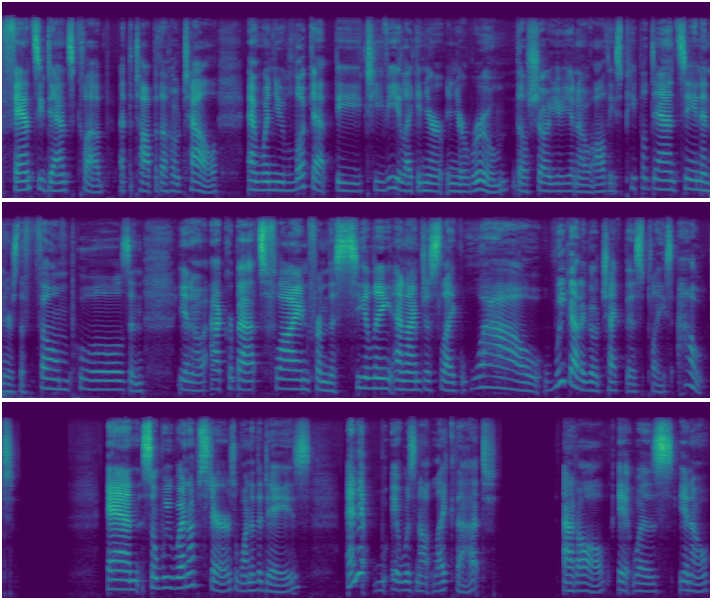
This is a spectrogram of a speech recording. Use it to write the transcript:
fancy dance club at the top of the hotel, and when you look at the TV, like in your in your room, they'll show you, you know, all these people dancing, and there's the foam pools, and you know, acrobats flying from the ceiling, and I'm just like, wow, we got to go check this place out. And so we went upstairs one of the days, and it it was not like that at all. It was, you know,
